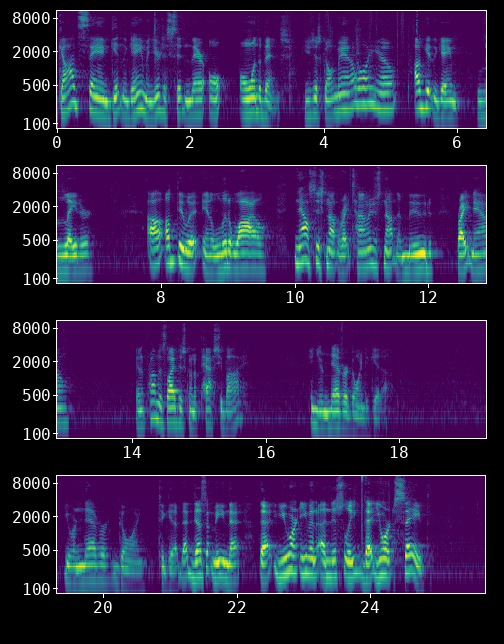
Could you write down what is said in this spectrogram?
God's saying get in the game, and you're just sitting there on, on the bench. You're just going, man, well, you know, I'll get in the game later. I'll, I'll do it in a little while. Now it's just not the right time. I'm just not in the mood right now. And the problem is, life is going to pass you by, and you're never going to get up. You are never going to get up. That doesn't mean that, that you weren't even initially, that you weren't saved.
